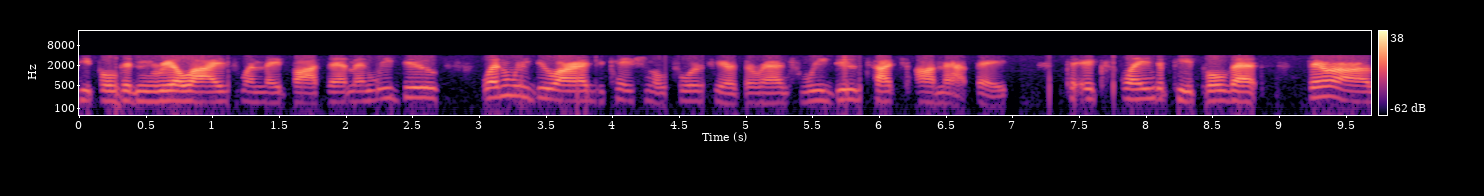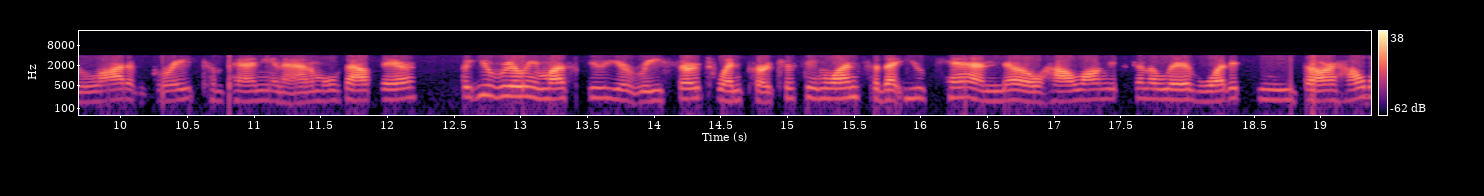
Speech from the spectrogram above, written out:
people didn't realize when they bought them, and we do when we do our educational tours here at the ranch, we do touch on that base to explain to people that there are a lot of great companion animals out there, but you really must do your research when purchasing one so that you can know how long it's going to live, what its needs are, how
